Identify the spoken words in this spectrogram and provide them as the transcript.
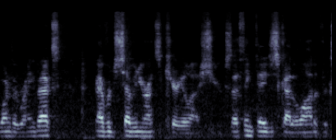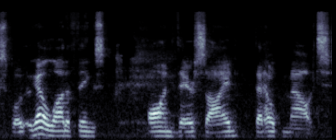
one of the running backs, averaged seven yards to carry last year. Because I think they just got a lot of explode. They got a lot of things on their side that help them out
